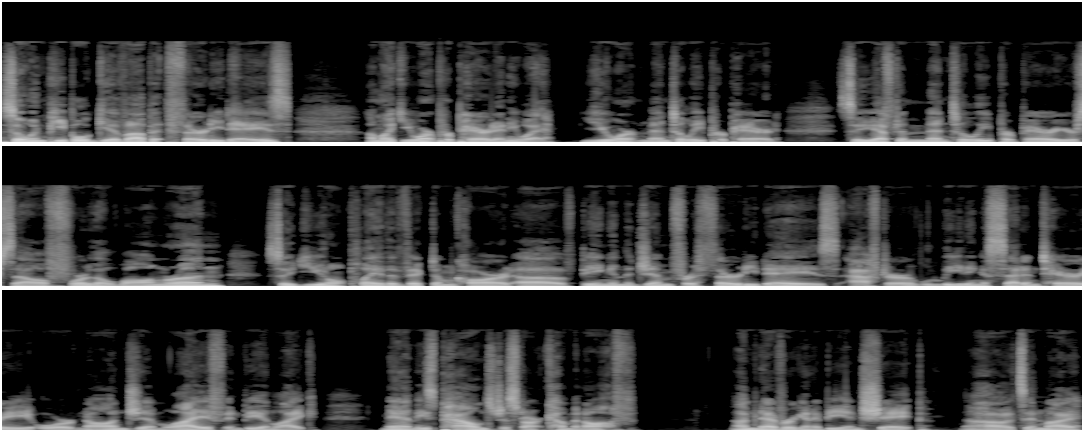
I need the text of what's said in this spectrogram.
So when people give up at 30 days, I'm like, you weren't prepared anyway. You weren't mentally prepared. So you have to mentally prepare yourself for the long run so you don't play the victim card of being in the gym for 30 days after leading a sedentary or non gym life and being like, man, these pounds just aren't coming off. I'm never going to be in shape. Oh, it's in my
